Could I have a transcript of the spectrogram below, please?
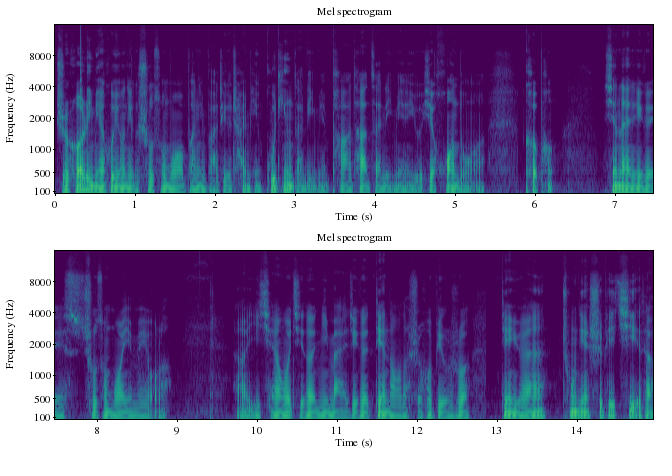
纸盒里面会用那个收缩膜帮你把这个产品固定在里面，怕它在里面有一些晃动啊磕碰。现在这个收缩膜也没有了。啊，以前我记得你买这个电脑的时候，比如说电源。充电适配器，它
